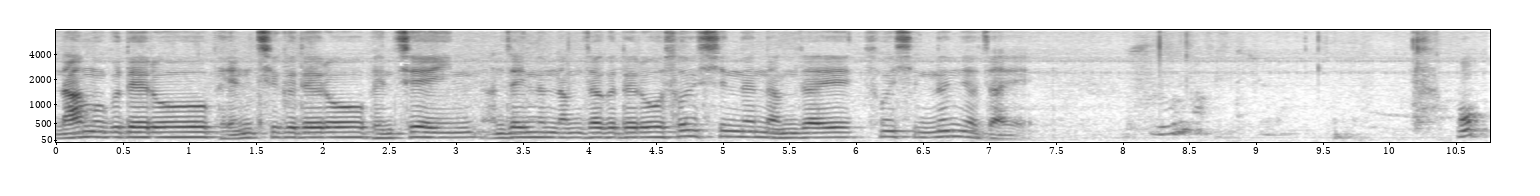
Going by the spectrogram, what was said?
나무 그대로 벤치 그대로 벤치에 인- 앉아 있는 남자 그대로 손 씻는 남자애 손 씻는 여자애. 어?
